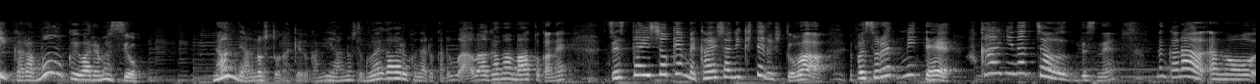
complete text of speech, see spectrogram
囲から文句言われますよ。なんであの人だけとかね、いやあの人具合が悪くなるからうわわがままとかね。絶対一生懸命会社に来てる人はやっぱりそれ見て不快になっちゃうんですね。だからあの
